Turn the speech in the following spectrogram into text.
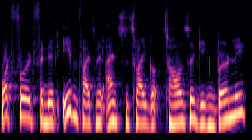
Watford verliert ebenfalls mit 1 zu 2 zu Hause gegen Burnley.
